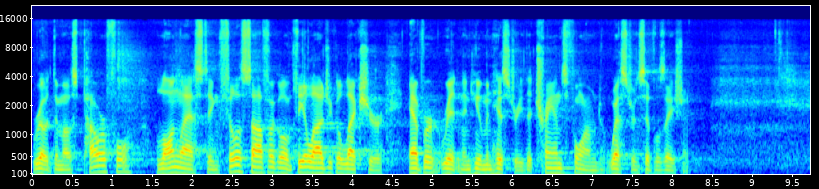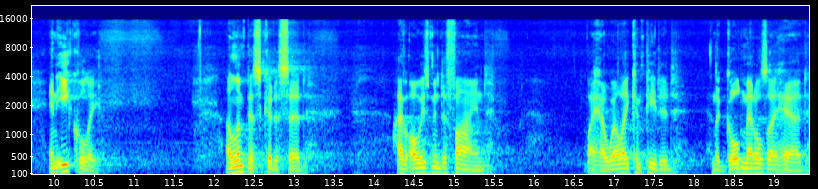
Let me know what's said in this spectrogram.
wrote the most powerful, long lasting philosophical and theological lecture ever written in human history that transformed Western civilization. And equally, Olympus could have said, I've always been defined by how well I competed and the gold medals I had,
